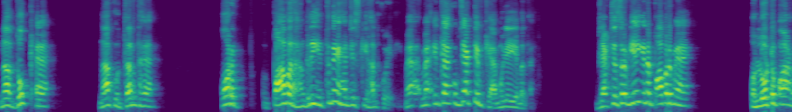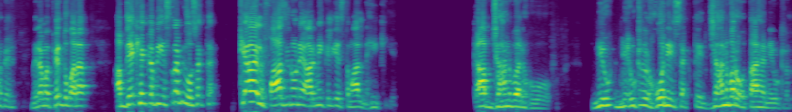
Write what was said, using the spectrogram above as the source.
ना दुख है ना कोई दर्द है और पावर हंगरी इतने हैं जिसकी हद कोई नहीं। मैं, मैं इनका ऑब्जेक्टिव क्या है? मुझे ये बताएँ। ऑब्जेक्टिव सिर्फ़ यही ना पावर में आए और लोटो पाड़ फिर मेरा मैं फिर दोबारा अब देखें कभी इस तरह भी हो सकता है। क्या अल्फाज इन्होंने आर्मी के लिए इस्तेमाल नहीं किए? आप जानवर हो न्यू, न्यूट्रल हो नहीं सकते जानवर होता है न्यूट्रल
